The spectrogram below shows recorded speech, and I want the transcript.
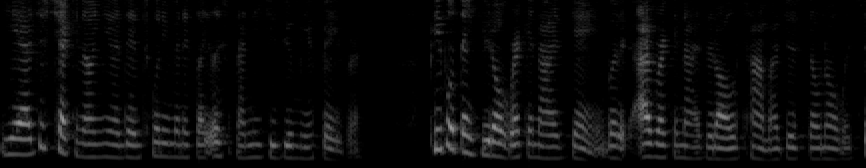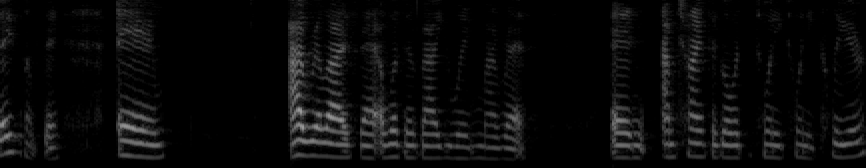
Yeah, just checking on you. And then 20 minutes like, listen, I need you to do me a favor people think you don't recognize game, but I recognize it all the time. I just don't always say something. And I realized that I wasn't valuing my rest. And I'm trying to go into 2020 clear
